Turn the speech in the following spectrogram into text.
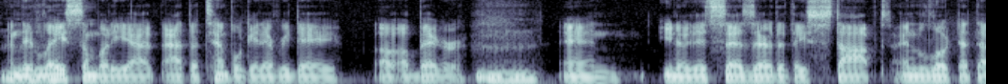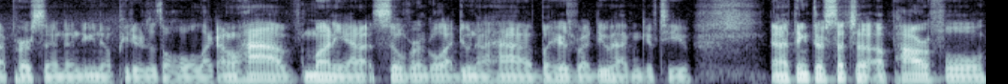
and mm-hmm. they lay somebody at at the temple gate every day, a, a beggar, mm-hmm. and you know it says there that they stopped and looked at that person and you know peter does a whole like i don't have money I, don't, silver and gold i do not have but here's what i do have and give to you and i think there's such a, a powerful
